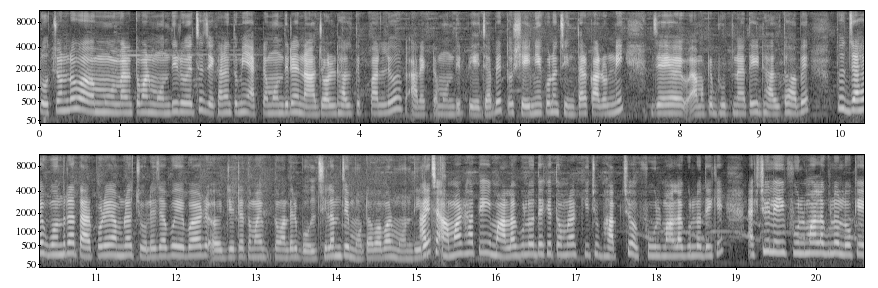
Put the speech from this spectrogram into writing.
প্রচণ্ড মানে তোমার মন্দির রয়েছে, যেখানে তুমি একটা মন্দিরে না জল ঢালতে পারলেও আর একটা মন্দির পেয়ে যাবে। তো সেই নিয়ে কোনো চিন্তার কারণ নেই যে আমাকে ভূতনাথেই ঢালতে হবে। তো যাই হোক বন্ধুরা, তারপরে আমরা চলে যাব এবার যেটা তোমায়, তোমাদের বলছিলাম যে মোটা বাবার মন্দির। আচ্ছা আমার হাতে এই মালাগুলো দেখে তোমরা কিছু ভাবছ? ফুল মালাগুলো দেখে? অ্যাকচুয়ালি এই ফুল মালাগুলো লোকে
